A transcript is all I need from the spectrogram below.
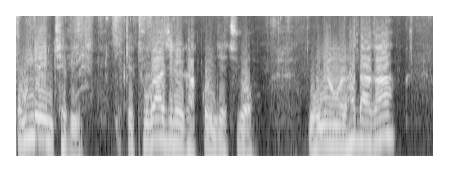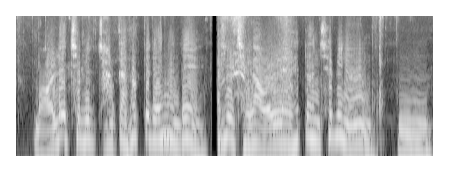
옥내임 채비 이렇게 두 가지를 갖고 이제 주로 운영을 하다가 뭐 원래 채비도 잠깐 섞기도 했는데 사실 제가 원래 했던 채비는 음,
